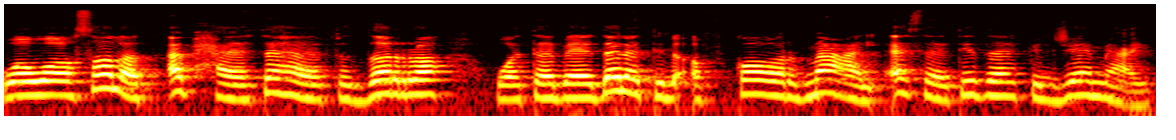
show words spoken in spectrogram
وواصلت أبحاثها في الذرة وتبادلت الأفكار مع الأساتذة في الجامعات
